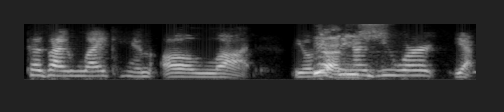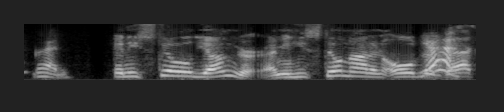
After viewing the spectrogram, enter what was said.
because I like him a lot. The only yeah, thing I do work, yeah, go ahead and he's still younger. I mean, he's still not an older yes. back.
